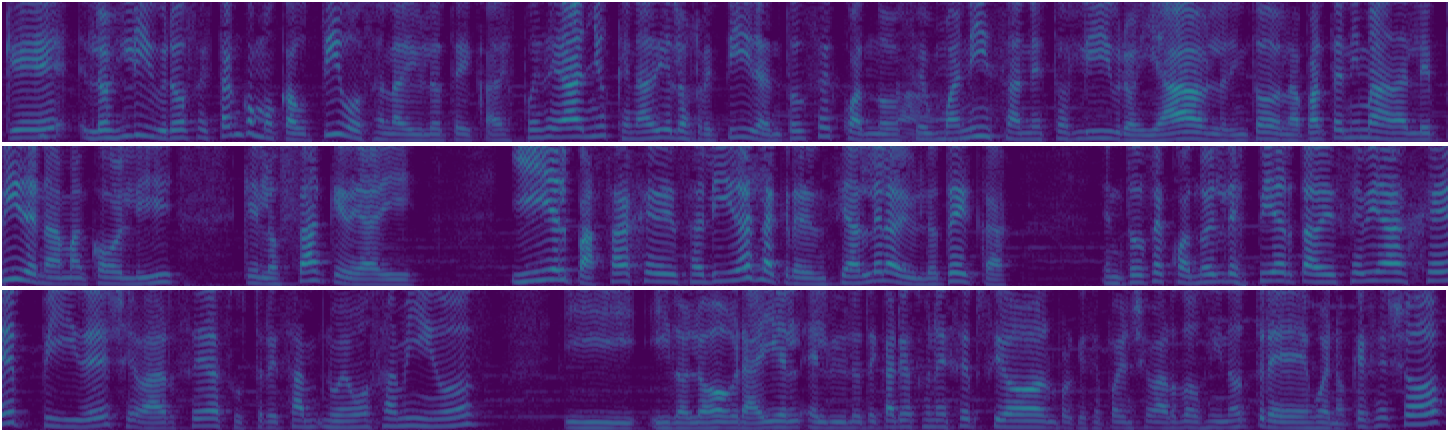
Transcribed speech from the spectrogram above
que los libros están como cautivos en la biblioteca, después de años que nadie los retira. Entonces, cuando Ah. se humanizan estos libros y hablan y todo en la parte animada, le piden a Macaulay que los saque de ahí. Y el pasaje de salida es la credencial de la biblioteca. Entonces, cuando él despierta de ese viaje, pide llevarse a sus tres am- nuevos amigos y, y lo logra. Ahí el, el bibliotecario es una excepción porque se pueden llevar dos y no tres, bueno, qué sé yo.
